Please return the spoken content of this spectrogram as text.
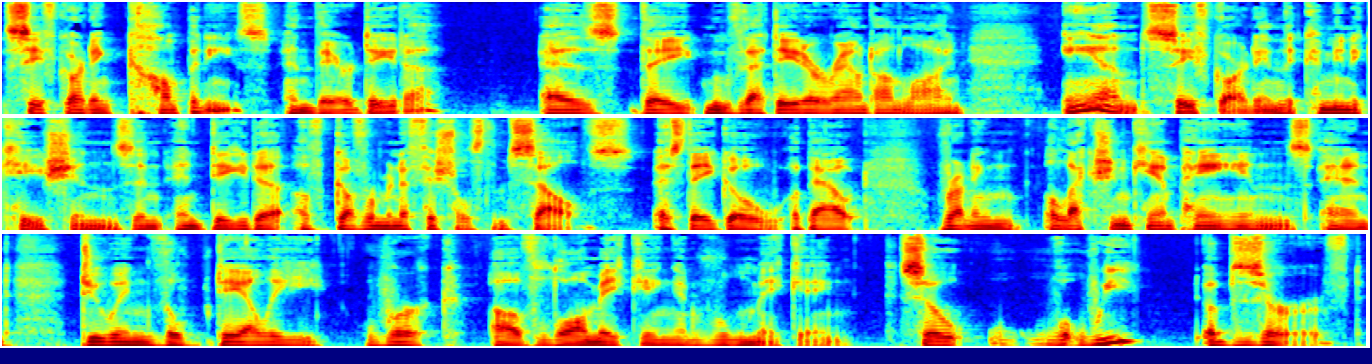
safeguarding companies and their data as they move that data around online, and safeguarding the communications and, and, data of government officials themselves as they go about running election campaigns and doing the daily work of lawmaking and rulemaking. So, what we observed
